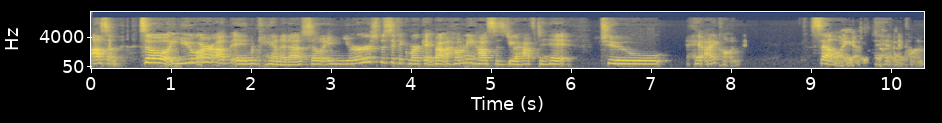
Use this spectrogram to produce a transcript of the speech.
Awesome. So you are up in Canada. So in your specific market, about how many houses do you have to hit to hit Icon? Sell, I guess, to hit Icon.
